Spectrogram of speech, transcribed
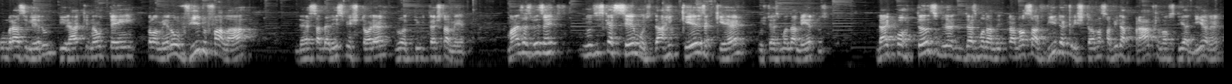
um brasileiro dirá que não tem, pelo menos, ouvido falar dessa belíssima história do Antigo Testamento. Mas às vezes a gente nos esquecemos da riqueza que é os Dez Mandamentos da importância dos Dez Mandamentos para a nossa vida cristã, nossa vida prática, nosso dia a dia, né?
